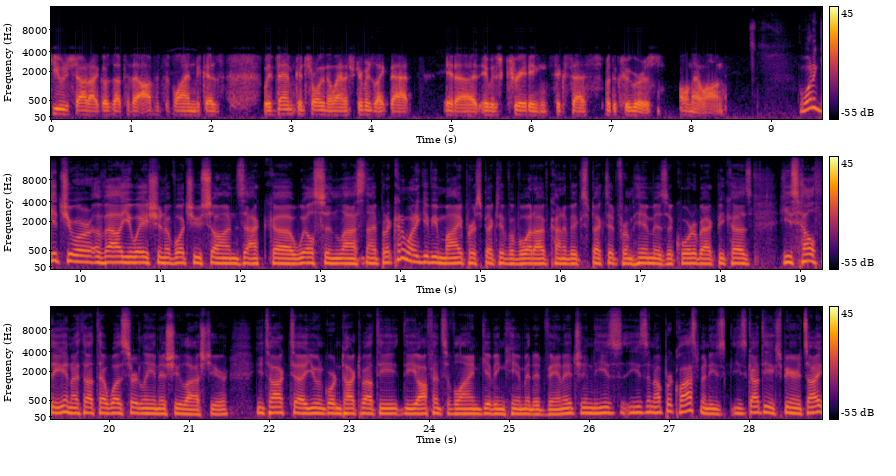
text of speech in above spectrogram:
huge shout out goes out to the offensive line because with them controlling the line of scrimmage like that, it uh, it was creating success for the Cougars all night long. I want to get your evaluation of what you saw in Zach uh, Wilson last night, but I kind of want to give you my perspective of what I've kind of expected from him as a quarterback because he's healthy, and I thought that was certainly an issue last year. You talked, uh, you and Gordon talked about the the offensive line giving him an advantage, and he's he's an upperclassman. He's he's got the experience. I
